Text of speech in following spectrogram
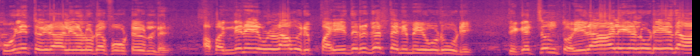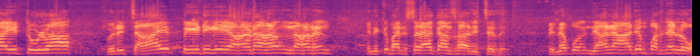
കൂലി തൊഴിലാളികളുടെ ഫോട്ടോ ഉണ്ട്. അപ്പം ഇങ്ങനെയുള്ള ഒരു പൈതൃക തനിമയോടുകൂടി തികച്ചും തൊഴിലാളികളുടേതായിട്ടുള്ള ഒരു ചായപ്പീടികയാണ് എന്നാണ് എനിക്ക് മനസ്സിലാക്കാൻ സാധിച്ചത്. പിന്നെ ഞാൻ ആദ്യം പറഞ്ഞല്ലോ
